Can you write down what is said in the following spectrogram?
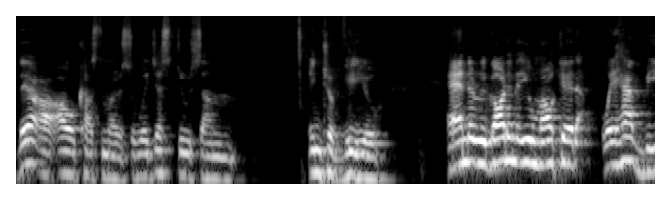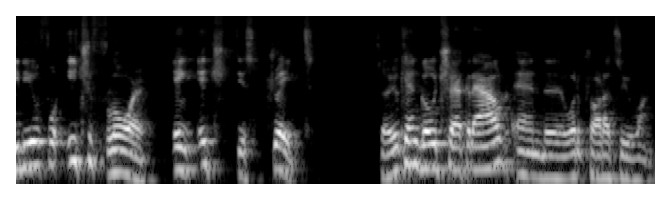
they are our customers. So we just do some interview. And regarding the Yiwu market, we have video for each floor in each district. So you can go check it out and uh, what products you want.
